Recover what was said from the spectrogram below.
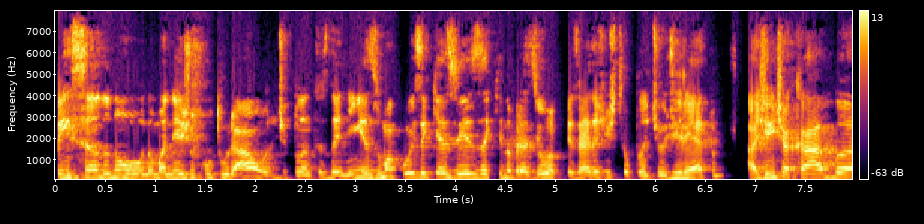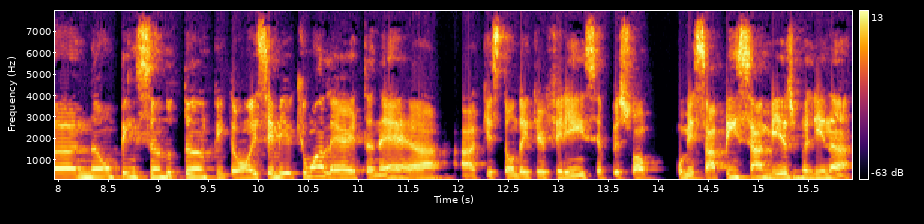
pensando no, no manejo cultural de plantas daninhas, uma coisa que às vezes aqui no Brasil, apesar da gente ter o plantio direto, a gente acaba não pensando tanto. Então, esse é meio que um alerta, né, a, a questão da interferência. O pessoal começar a pensar mesmo ali na,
